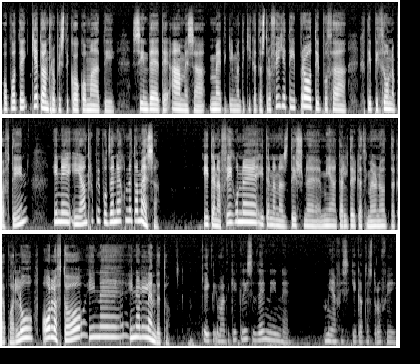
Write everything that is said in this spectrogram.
Οπότε και το ανθρωπιστικό κομμάτι συνδέεται άμεσα με την κλιματική καταστροφή γιατί οι πρώτοι που θα χτυπηθούν από αυτήν είναι οι άνθρωποι που δεν έχουν τα μέσα είτε να φύγουν, είτε να αναζητήσουν μια καλύτερη καθημερινότητα κάπου αλλού. Όλο αυτό είναι, είναι αλληλένδετο. Και η κλιματική κρίση δεν είναι μια φυσική καταστροφή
